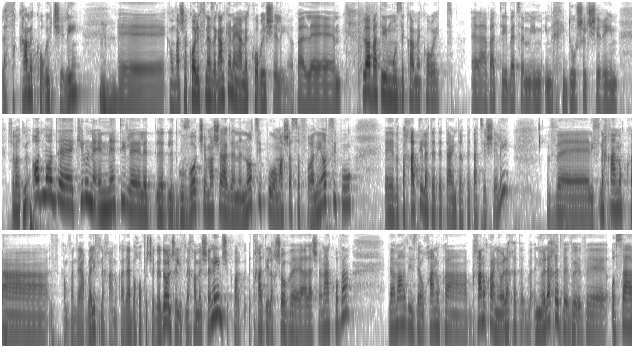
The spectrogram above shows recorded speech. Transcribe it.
להפקה מקורית שלי. Mm-hmm. כמובן שהכל לפני זה גם כן היה מקורי שלי, אבל אה, לא עבדתי עם מוזיקה מקורית. אלא עבדתי בעצם עם, עם חידוש של שירים. זאת אומרת, מאוד מאוד אה, כאילו נהניתי לתגובות שמה שהגננות ציפו, או מה שהספרניות ציפו, אה, ופחדתי לתת את האינטרפטציה שלי. ולפני חנוכה, כמובן זה היה הרבה לפני חנוכה, זה היה בחופש הגדול של לפני חמש שנים, שכבר התחלתי לחשוב על השנה הקרובה, ואמרתי, זהו, חנוכה, בחנוכה אני הולכת, אני הולכת ו- ו- ועושה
